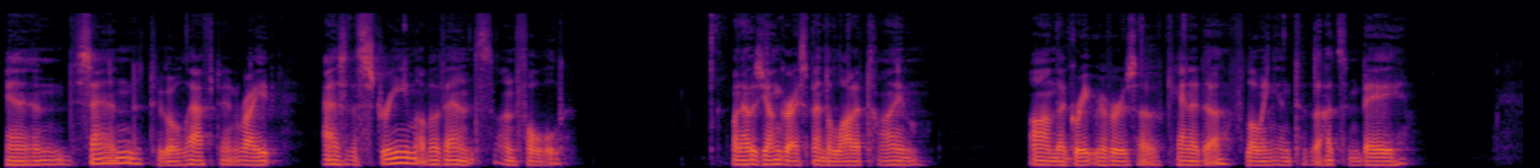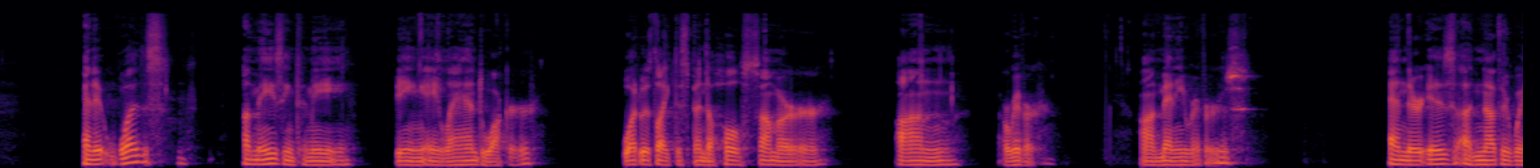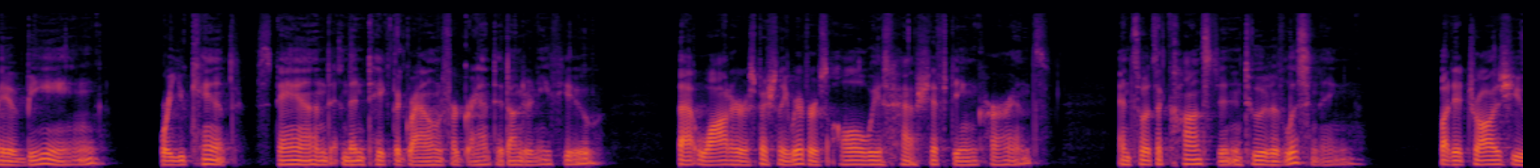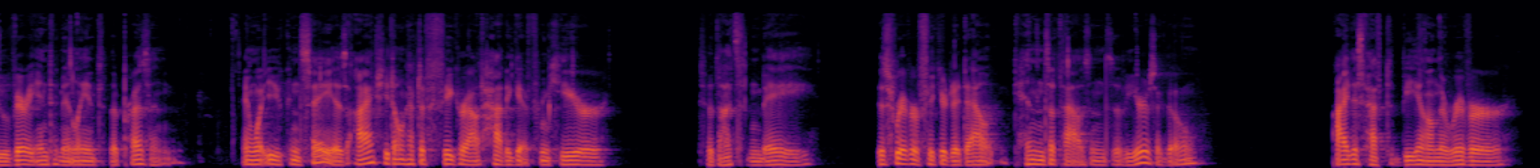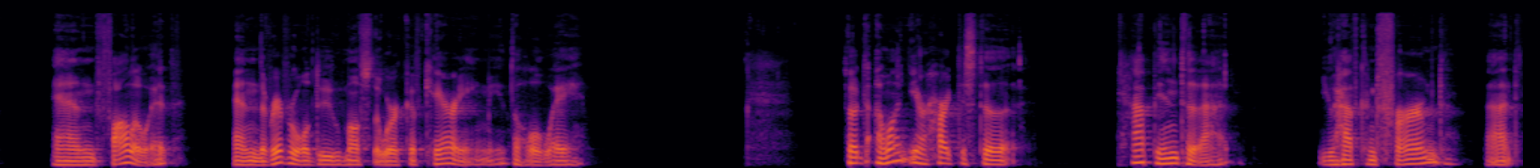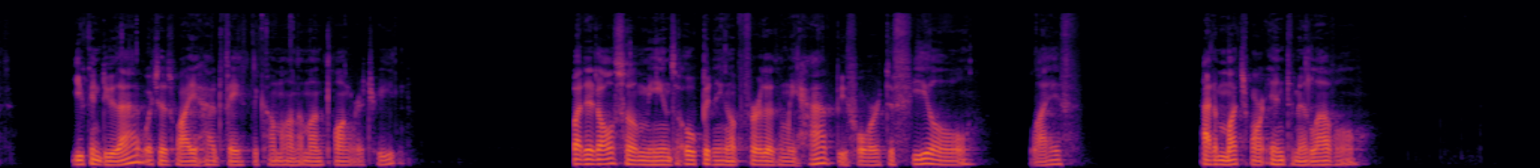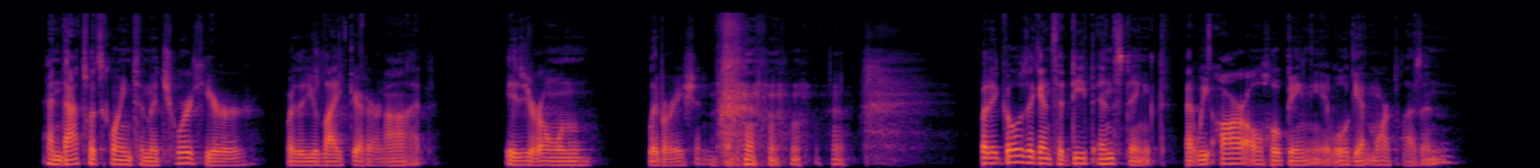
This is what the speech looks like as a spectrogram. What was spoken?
and descend, to go left and right as the stream of events unfold. When I was younger, I spent a lot of time on the great rivers of Canada flowing into the Hudson Bay. And it was amazing to me being a land walker what it was like to spend a whole summer on a river, on many rivers. And there is another way of being where you can't stand and then take the ground for granted underneath you. That water, especially rivers, always have shifting currents. And so it's a constant intuitive listening, but it draws you very intimately into the present. And what you can say is, I actually don't have to figure out how to get from here to the Hudson Bay. This river figured it out tens of thousands of years ago. I just have to be on the river and follow it, and the river will do most of the work of carrying me the whole way. So I want your heart just to tap into that. You have confirmed that you can do that, which is why you had faith to come on a month long retreat. But it also means opening up further than we have before to feel life at a much more intimate level. And that's what's going to mature here, whether you like it or not, is your own liberation. but it goes against a deep instinct that we are all hoping it will get more pleasant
